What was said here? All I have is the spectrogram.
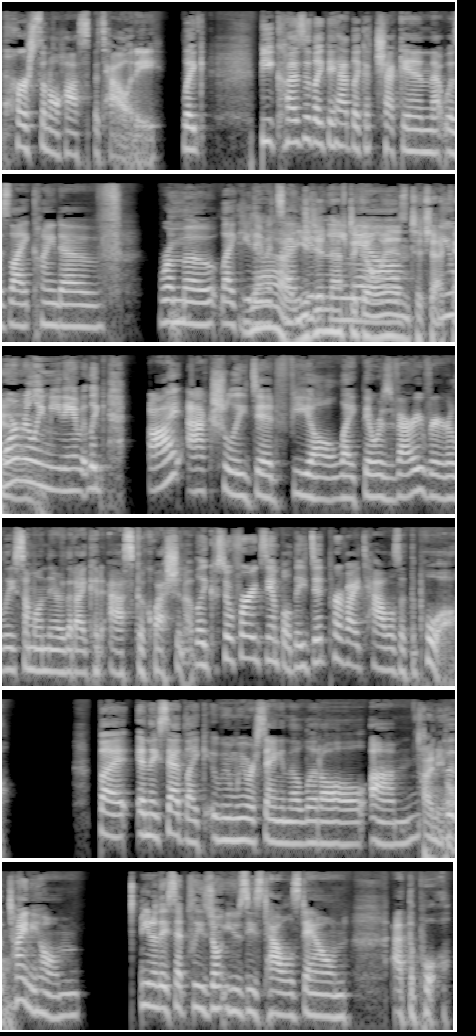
personal hospitality. Like, because of like, they had like a check in that was like kind of remote, like you, they would send you, you didn't have to go in to check You weren't in. really meeting it. Like, I actually did feel like there was very rarely someone there that I could ask a question of. Like, so for example, they did provide towels at the pool. But and they said like when we were staying in the little um Tiny the home. tiny home, you know, they said please don't use these towels down at the pool.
